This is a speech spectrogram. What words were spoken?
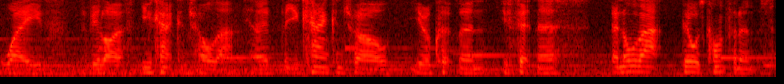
wave of your life. You can't control that, you know, but you can control your equipment, your fitness, and all that builds confidence.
